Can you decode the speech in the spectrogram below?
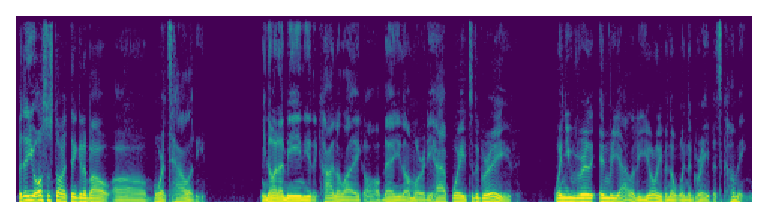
But then you also start thinking about uh, mortality. You know what I mean? You're kind of like, oh man, you know, I'm already halfway to the grave. When you really, in reality, you don't even know when the grave is coming.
